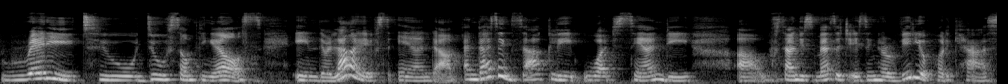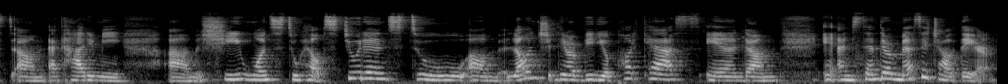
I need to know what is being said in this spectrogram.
ready to do something else in their lives. And, um, and that's exactly what Sandy uh, Sandy's message is in her video podcast um, academy. Um, she wants to help students to um, launch their video podcasts and um, and send their message out there.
